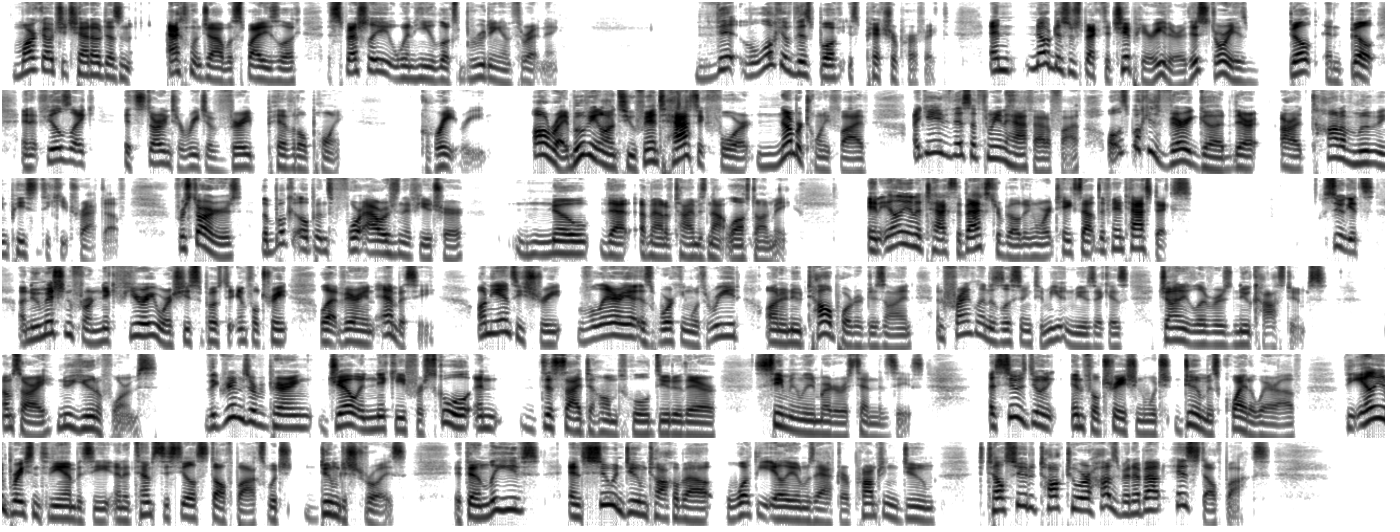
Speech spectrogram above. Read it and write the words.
Marco Checchetto does an excellent job with Spidey's look, especially when he looks brooding and threatening. The look of this book is picture perfect. And no disrespect to Chip here either. This story is built and built, and it feels like it's starting to reach a very pivotal point. Great read. All right, moving on to Fantastic Four, number 25. I gave this a 3.5 out of 5. While this book is very good, there are a ton of moving pieces to keep track of. For starters, the book opens four hours in the future. No, that amount of time is not lost on me. An alien attacks the Baxter building where it takes out the Fantastics. Sue gets a new mission for Nick Fury where she's supposed to infiltrate Latverian embassy. On Yancey Street, Valeria is working with Reed on a new teleporter design, and Franklin is listening to mutant music as Johnny delivers new costumes. I'm sorry, new uniforms. The Grimms are preparing Joe and Nikki for school and decide to homeschool due to their seemingly murderous tendencies. As Sue is doing infiltration, which Doom is quite aware of, the alien breaks into the embassy and attempts to steal a stealth box, which Doom destroys. It then leaves, and Sue and Doom talk about what the alien was after, prompting Doom to tell Sue to talk to her husband about his stealth box.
